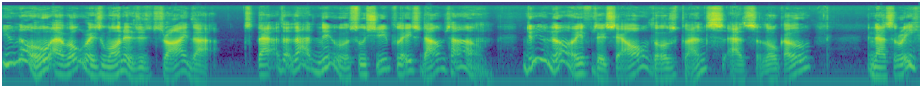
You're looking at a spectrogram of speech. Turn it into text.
You know, I've always wanted to try that that that new sushi place downtown. Do you know if they sell those plants as local nursery?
